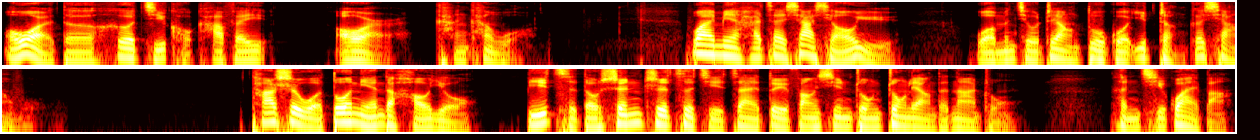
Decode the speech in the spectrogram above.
偶尔的喝几口咖啡，偶尔看看我。外面还在下小雨，我们就这样度过一整个下午。他是我多年的好友，彼此都深知自己在对方心中重量的那种。很奇怪吧？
